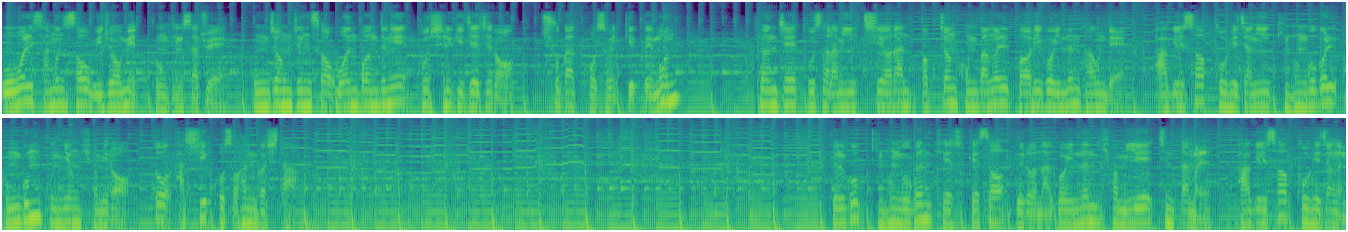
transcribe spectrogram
5월 사문서 위조 및 동행사죄, 공정증서 원본 등의 부실기재죄로 추가 고소했기 때문 현재 두 사람이 치열한 법정 공방을 벌이고 있는 가운데 박일서 부회장이 김홍국을 공금 횡령 혐의로 또 다시 고소한 것이다. 결국 김홍국은 계속해서 늘어나고 있는 혐의의 진땀을 박일서 부회장은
